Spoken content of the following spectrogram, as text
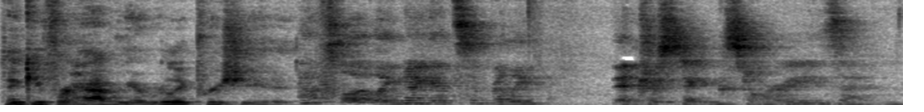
Thank you for having me. I really appreciate it. Absolutely. No, you had some really interesting stories. And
